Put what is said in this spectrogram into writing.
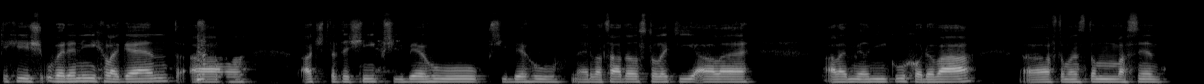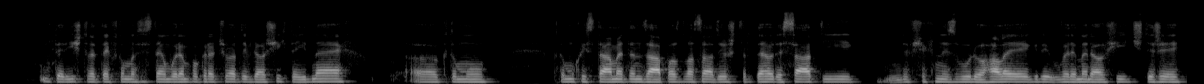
těch již uvedených legend a, a čtvrtečních příběhů, příběhů ne 20. století, ale, ale milníků Chodová. V tomhle tom vlastně úterý, čtvrtek v tomhle systému budeme pokračovat i v dalších týdnech. K tomu, k tomu chystáme ten zápas 24.10., kde všechny zvu do haly, kdy uvedeme další čtyři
